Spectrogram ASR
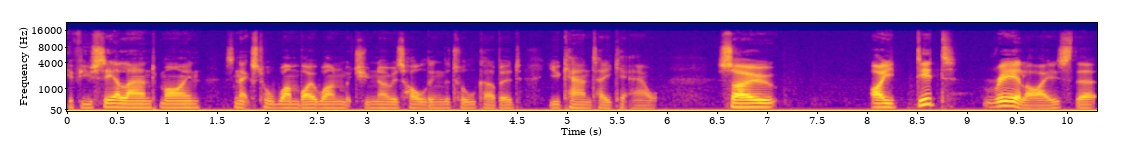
If you see a landmine, it's next to a one by one which you know is holding the tool cupboard, you can take it out. So I did realise that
